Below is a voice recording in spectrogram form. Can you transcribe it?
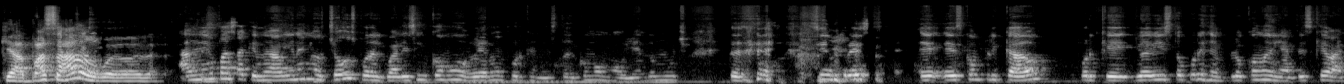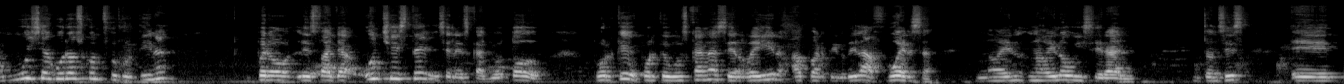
¿qué, ha pasado, weón? A mí me pasa que me va bien en los shows, por el cual es incómodo verme porque me estoy como moviendo mucho. Entonces, siempre es, eh, es complicado porque yo he visto, por ejemplo, comediantes que van muy seguros con su rutina pero les falla un chiste y se les cayó todo. ¿Por qué? Porque buscan hacer reír a partir de la fuerza, no de, no de lo visceral. Entonces, eh,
